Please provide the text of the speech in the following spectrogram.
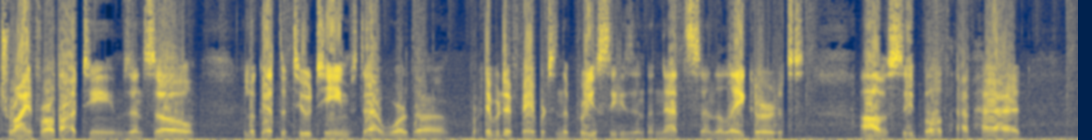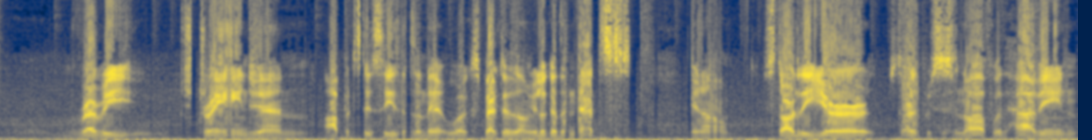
trying for a lot of teams. And so, look at the two teams that were the prohibitive favorites in the preseason, the Nets and the Lakers. Obviously, both have had very strange and opposite seasons than they were expected them. You look at the Nets, you know, start of the year, started the preseason off with having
